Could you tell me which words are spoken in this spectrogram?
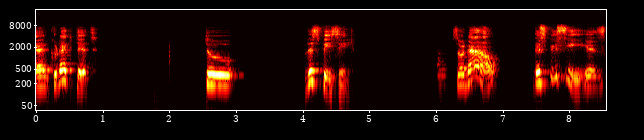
and connect it to this PC. So now this PC is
